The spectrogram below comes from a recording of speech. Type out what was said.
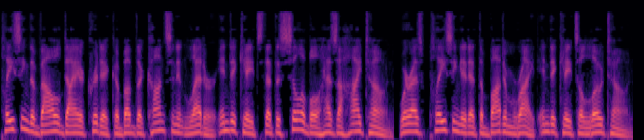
placing the vowel diacritic above the consonant letter indicates that the syllable has a high tone, whereas placing it at the bottom right indicates a low tone.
